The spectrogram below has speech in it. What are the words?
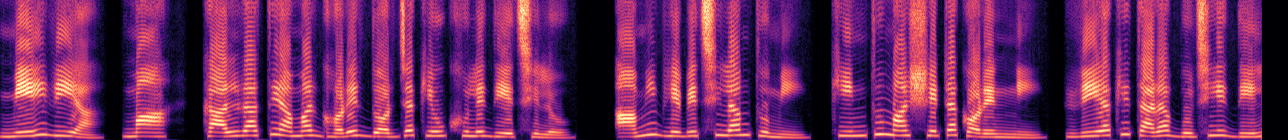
মেয়ে রিয়া, মা, কাল রাতে আমার ঘরের দরজা কেউ খুলে দিয়েছিল। আমি ভেবেছিলাম তুমি, কিন্তু মা সেটা করেননি। রিয়াকে তারা বুঝিয়ে দিল,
